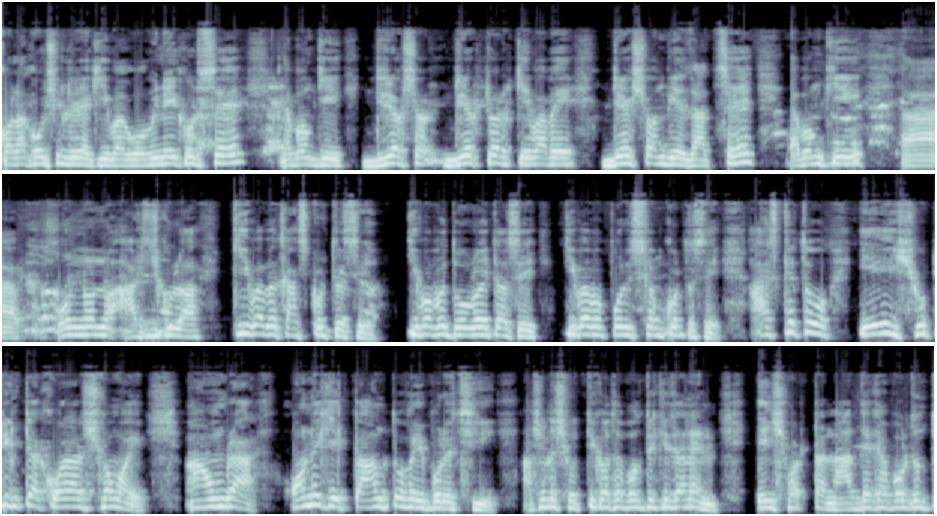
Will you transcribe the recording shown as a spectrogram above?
কলা কৌশলীরা কীভাবে অভিনয় করছে, এবং কি ডিরেকশন ডিরেক্টর কীভাবে ডিরেকশন দিয়ে যাচ্ছে, এবং কি অন্য অন্য আর্টিস্টগুলা কীভাবে কাজ করতেছে। কীভাবে দৌড়াইতেছে, কীভাবে পরিশ্রম করতেছে। আজকে তো এই শুটিংটা করার সময় আমরা অনেকে ক্লান্ত হয়ে পড়েছি। আসলে সত্যি কথা বলতে কি জানেন, এই শটটা না দেখা পর্যন্ত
